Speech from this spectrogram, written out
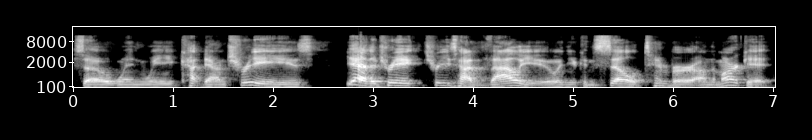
So when we cut down trees, yeah, the tree trees have value, and you can sell timber on the market.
